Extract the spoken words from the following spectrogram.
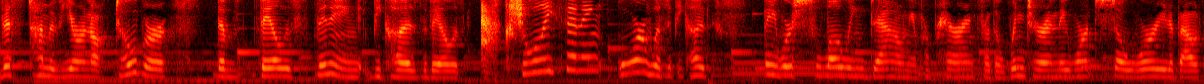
this time of year in october the veil is thinning because the veil is actually thinning, or was it because they were slowing down and preparing for the winter and they weren't so worried about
